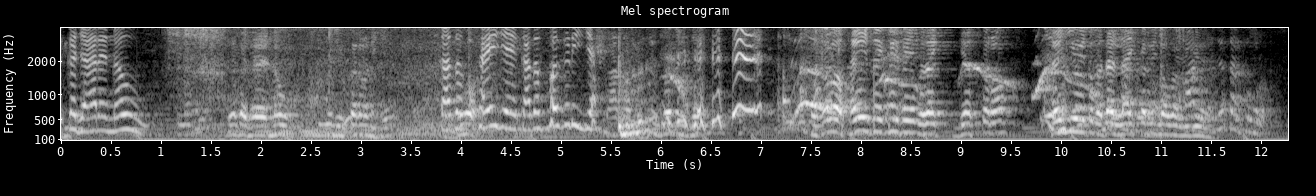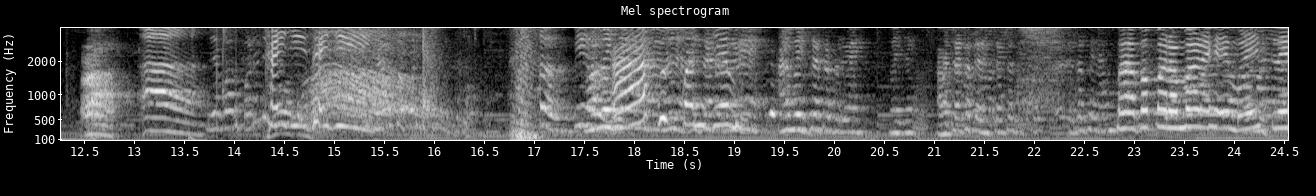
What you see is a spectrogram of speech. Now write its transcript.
એક જ હારે નવ. એક જ નવ કરવાની છે. કાં તો થઈ જાય કાં તો બગડી જાય. ચલો થઈ શકે થઈ બધા ગેસ કરો. થઈ ગયું તો બધા લાઈક કરી દો વિડિયો હા આ થઈ જી થઈ જી આ પુષ્પન જેમ. બા પપ્પા રમાડે હે મહેશ ને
